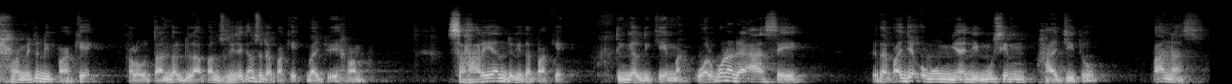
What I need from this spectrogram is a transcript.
ihram itu dipakai kalau tanggal 8 Zulhijjah kan sudah pakai baju ihram. Seharian tuh kita pakai, tinggal di kemah. Walaupun ada AC, tetap aja umumnya di musim haji itu panas.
